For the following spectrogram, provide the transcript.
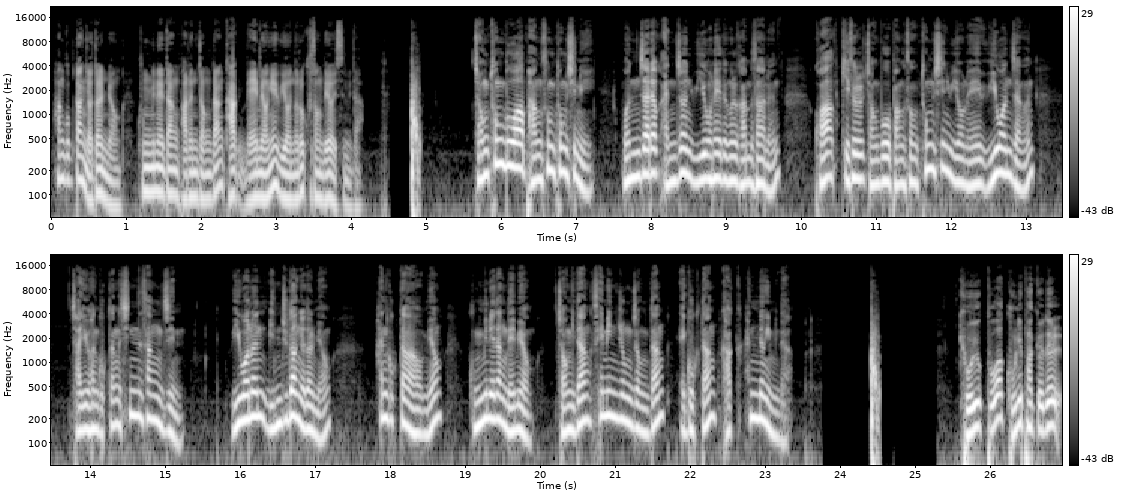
한국당 8명, 국민의당 바른정당 각 4명의 위원으로 구성되어 있습니다. 정통부와 방송통신위, 원자력 안전위원회 등을 감사하는 과학기술정보방송통신위원회의 위원장은 자유한국당 신상진, 위원은 민주당 8명, 한국당 9명, 국민의당 4명, 정의당, 새민중정당, 애국당 각 1명입니다. 교육부와 국립학교들,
